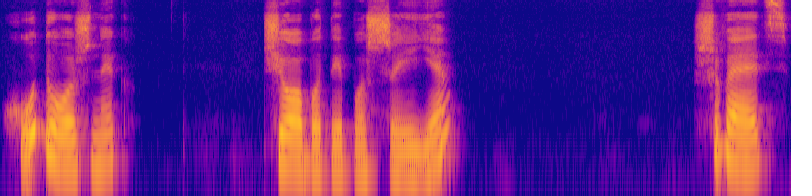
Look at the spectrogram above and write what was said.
художник. Чоботи пошиє швець.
